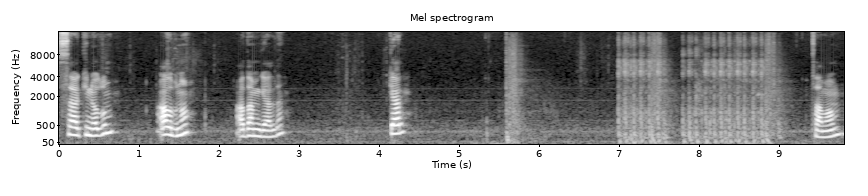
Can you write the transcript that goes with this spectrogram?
Sakin olun. Al bunu. Adam geldi. Gel. Tamam.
